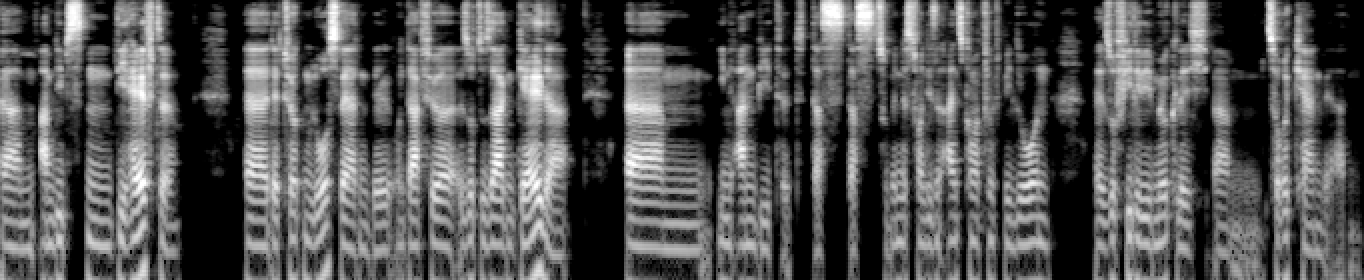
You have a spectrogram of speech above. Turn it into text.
ähm, am liebsten die Hälfte äh, der Türken loswerden will und dafür sozusagen Gelder ähm, ihn anbietet, dass, dass zumindest von diesen 1,5 Millionen äh, so viele wie möglich ähm, zurückkehren werden.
